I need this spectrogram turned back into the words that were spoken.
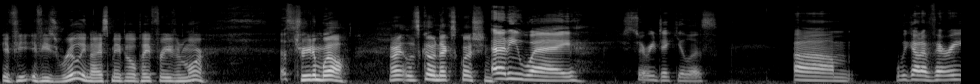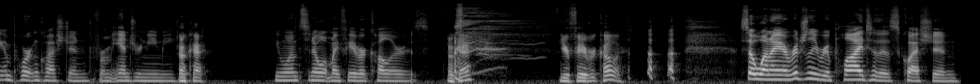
if he if he's really nice, maybe he'll pay for even more. Treat him well. All right, let's go. Next question. Anyway, so ridiculous. Um, we got a very important question from Andrew Nemi. Okay. He wants to know what my favorite color is. Okay. Your favorite color? So when I originally replied to this question,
